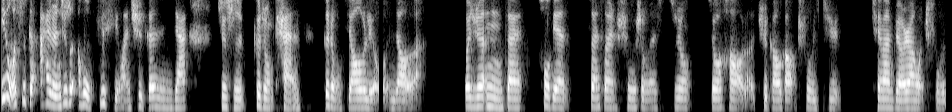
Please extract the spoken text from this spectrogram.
因为我是个 I 人，就是啊，我不喜欢去跟人家就是各种谈、各种交流，你知道吧？我觉得嗯，在后边。算算数什么这种就好了，去搞搞数据，千万不要让我出。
